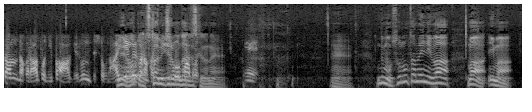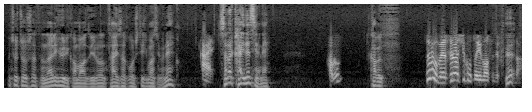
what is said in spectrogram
たんだから、あと2%上げるんでしょうね、うん。ね、あ IMF となんかは使い道の問題ですけ15%どね。えええ、でもそのためには、まあ、今、所長おっしゃったなりふり構わずいろんな対策をしていきますよね。えはい、それは買いですよね。株？株。ずいぶん珍しいこと言いますね、福井さん。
